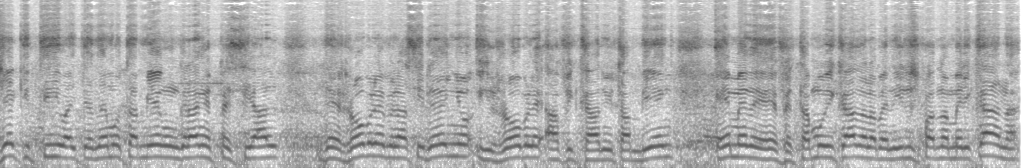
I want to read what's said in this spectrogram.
yequitiva y tenemos también un gran especial de roble brasileño y roble africano y también MDF. Estamos ubicados en la avenida hispanoamericana,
